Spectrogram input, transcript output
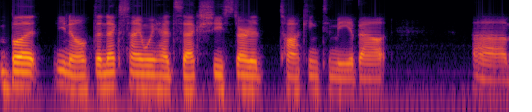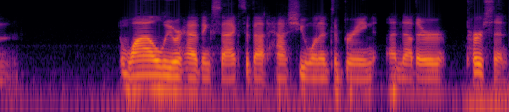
but, you know, the next time we had sex, she started talking to me about, um, while we were having sex, about how she wanted to bring another person.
